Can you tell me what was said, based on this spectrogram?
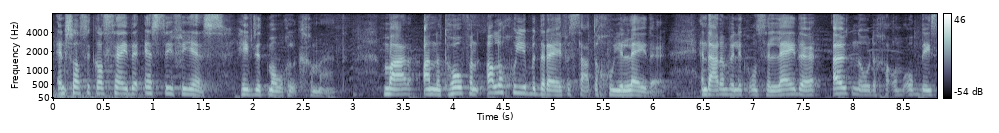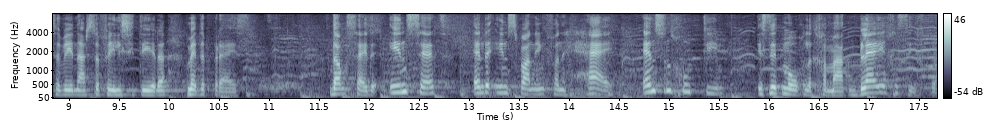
En zoals ik al zei, de STVS heeft dit mogelijk gemaakt. Maar aan het hoofd van alle goede bedrijven staat een goede leider. En daarom wil ik onze leider uitnodigen om ook deze winnaars te feliciteren met de prijs. Dankzij de inzet en de inspanning van hij en zijn goed team is dit mogelijk gemaakt. Blije gezichten.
